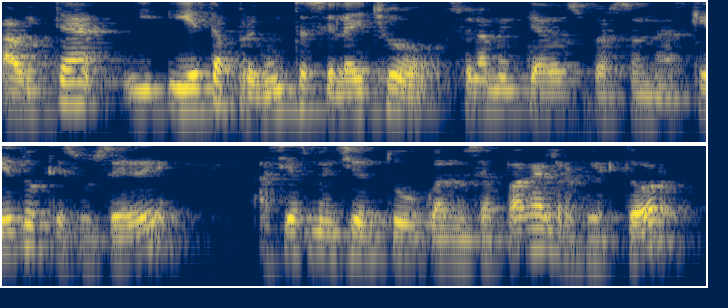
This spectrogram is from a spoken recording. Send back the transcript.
Ahorita, y, esta pregunta se la he hecho solamente a dos personas, ¿qué es lo que sucede hacías mención tú, cuando se apaga el reflector,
